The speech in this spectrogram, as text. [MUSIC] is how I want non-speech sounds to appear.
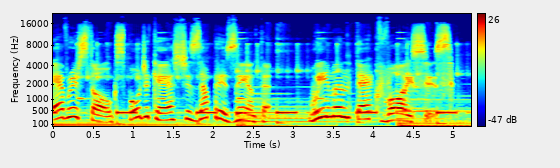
Everest Talks Podcasts apresenta Women Tech Voices.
